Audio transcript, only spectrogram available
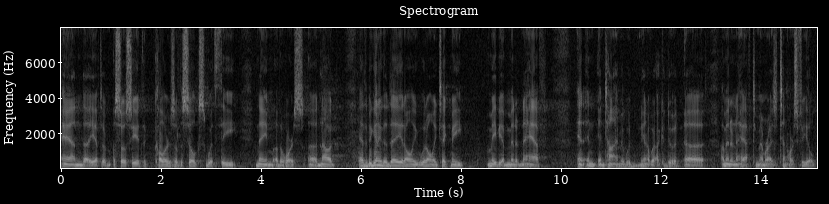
And uh, you have to associate the colors of the silks with the name of the horse. Uh, now, at, the beginning of the day, it only would only take me maybe a minute and a half. In, in, in time, it would, you know, I could do it. Uh, a minute and a half to memorize a 10 horse field.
